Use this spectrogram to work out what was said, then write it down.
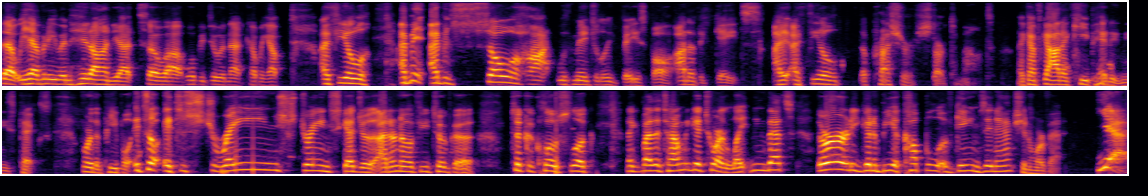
that we haven't even hit on yet. So uh, we'll be doing that coming up. I feel I've been I've been so hot with Major League Baseball out of the gates. I, I feel the pressure start to mount. Like I've got to keep hitting these picks for the people. It's a it's a strange, strange schedule. I don't know if you took a took a close look. Like by the time we get to our lightning bets, there are already going to be a couple of games in action, Horvat. Yeah,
